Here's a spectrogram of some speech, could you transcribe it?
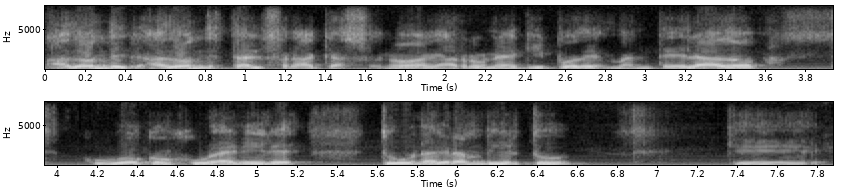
¿a dónde, ¿a dónde está el fracaso? ¿no? Agarró un equipo desmantelado, jugó con juveniles, tuvo una gran virtud que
